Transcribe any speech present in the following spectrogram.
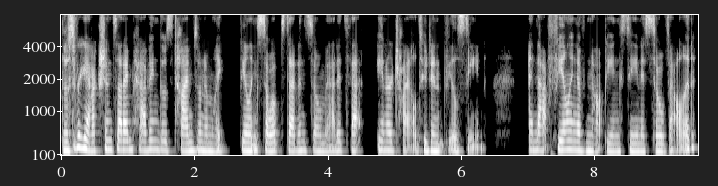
those reactions that I'm having, those times when I'm like feeling so upset and so mad, it's that inner child who didn't feel seen. And that feeling of not being seen is so valid.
